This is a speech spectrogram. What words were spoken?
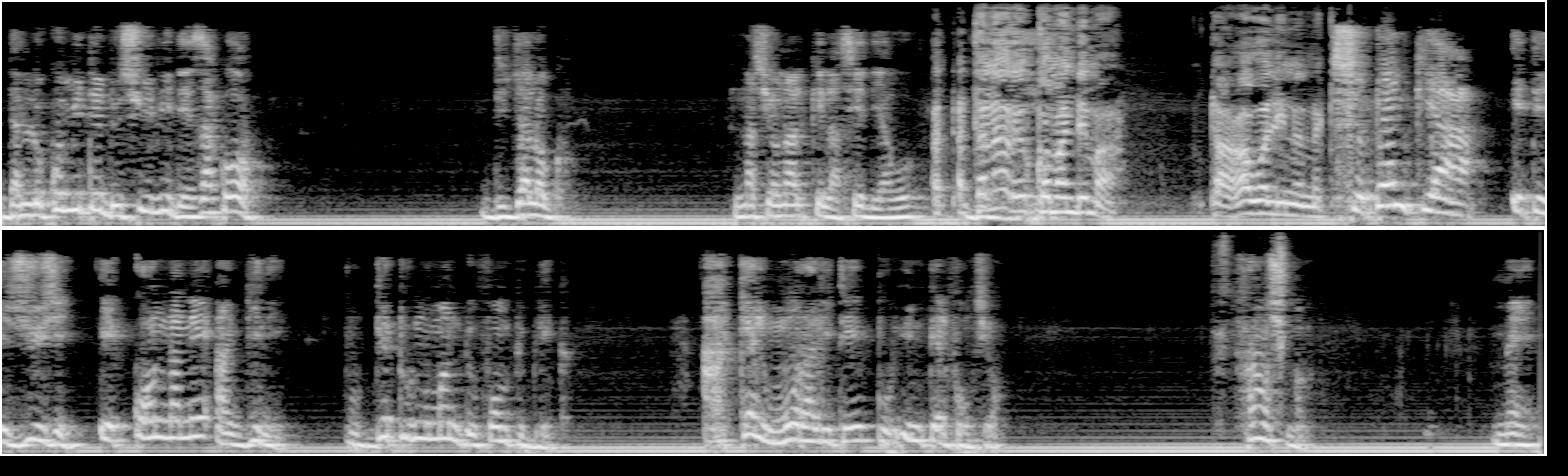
dans le comité de suivi des accords du dialogue national que la CDAO cet homme qui a été jugé et condamné en Guinée pour détournement de fonds publics, a quelle moralité pour une telle fonction? Franchement. Mais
